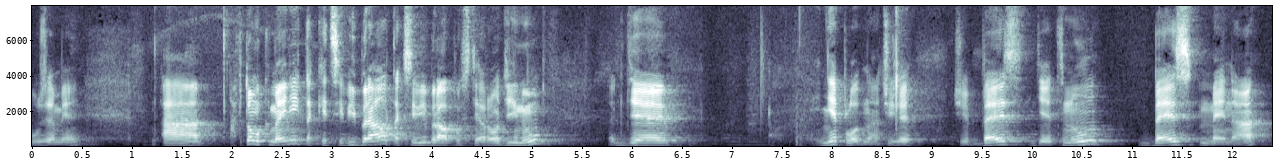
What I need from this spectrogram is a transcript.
územie. A, a v tom kmeni, tak keď si vybral, tak si vybral proste rodinu, kde je neplodná, čiže, čiže bez detnú, bez mena.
